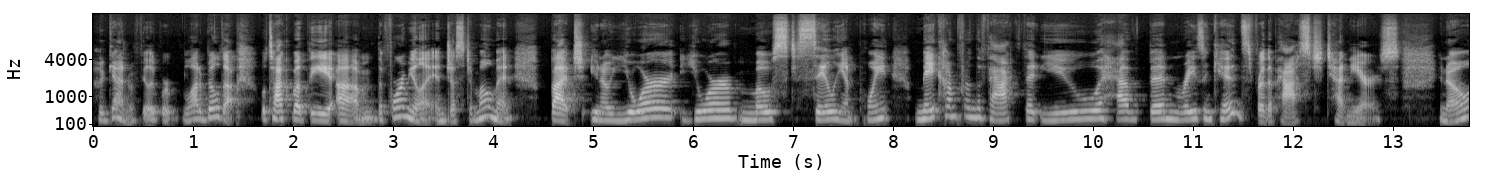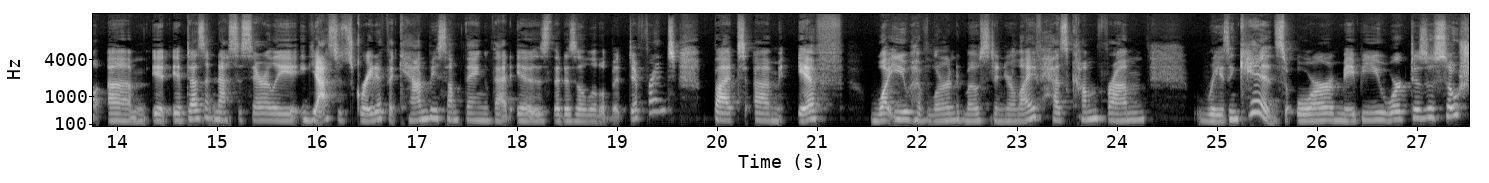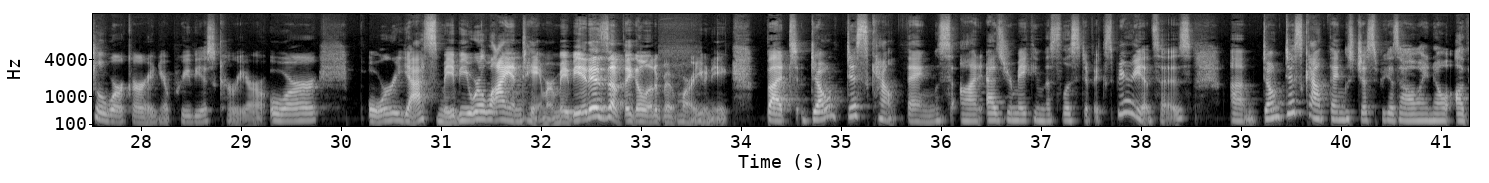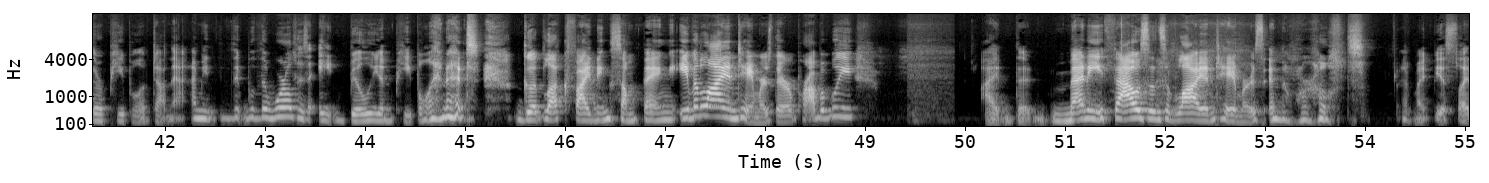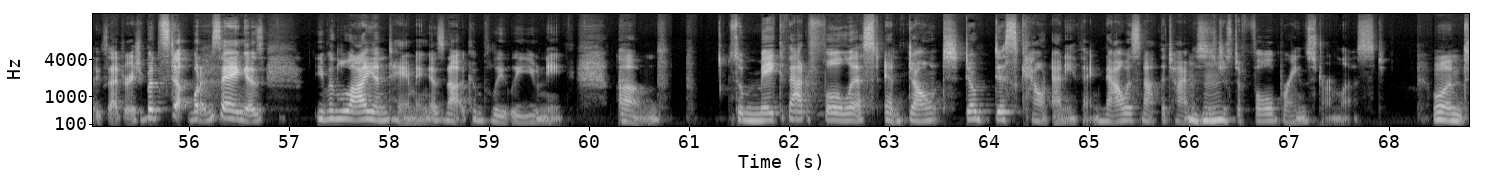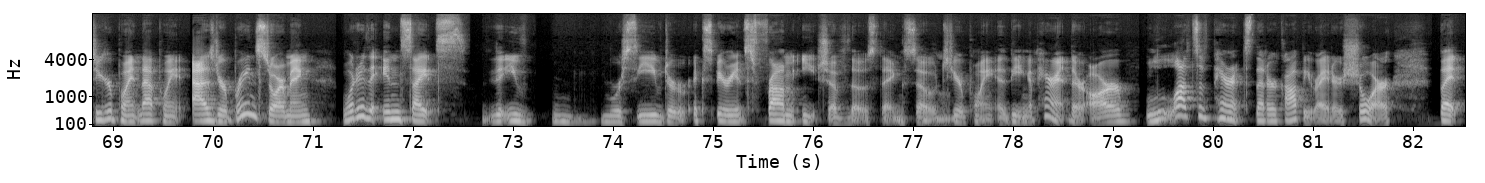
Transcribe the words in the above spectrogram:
again, I feel like we're a lot of buildup. We'll talk about the um, the formula in just a moment, but you know your your most salient point may come from the fact that you have been raising kids for the past ten years. You know, um, it it doesn't necessarily. Yes, it's great if it can be something that is that is a little bit different, but um, if what you have learned most in your life has come from raising kids or maybe you worked as a social worker in your previous career or or yes maybe you were a lion tamer maybe it is something a little bit more unique but don't discount things on as you're making this list of experiences um, don't discount things just because oh i know other people have done that. I mean the, the world has 8 billion people in it. Good luck finding something. Even lion tamers there are probably I, the many thousands of lion tamers in the world that might be a slight exaggeration, but still, what I'm saying is even lion taming is not completely unique. Um, so make that full list and don't don't discount anything. Now is not the time. Mm-hmm. This is mm-hmm. just a full brainstorm list. Well, and to your point, that point, as you're brainstorming, what are the insights that you've received or experienced from each of those things. So, mm-hmm. to your point, being a parent, there are lots of parents that are copywriters, sure, but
